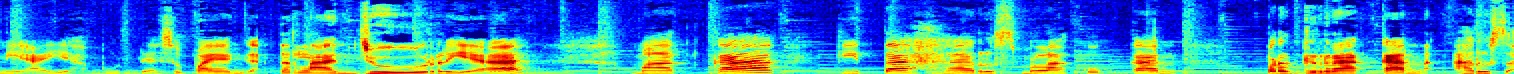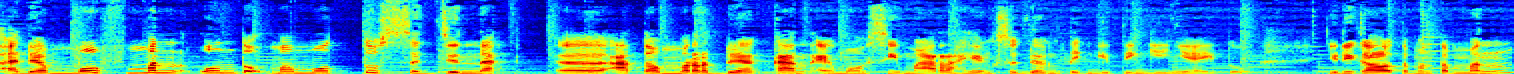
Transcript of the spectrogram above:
nih ayah bunda supaya nggak terlanjur ya maka kita harus melakukan pergerakan. Harus ada movement untuk memutus sejenak e, atau meredakan emosi marah yang sedang tinggi tingginya itu. Jadi kalau teman-teman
